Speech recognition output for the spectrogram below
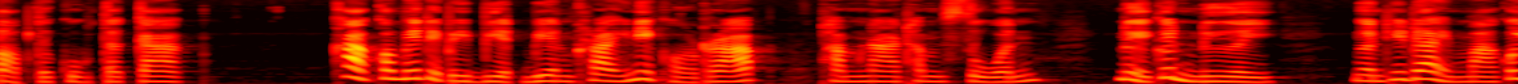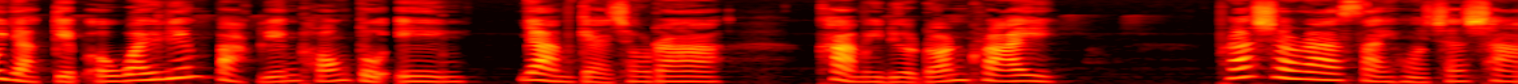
ตอบตะกุกตะกัก ข้าก็ไม่ได้ไปเบียดเบียนใครนี่ขอรับ ทำนาทำสวน เหนื่อยก็เหนื่อย เงินที่ได้มาก็อยากเก็บเอาไว้เลี้ยงปากเลี้ยงท้องตัวเอง ยามแก่ชรา ข้าไม่เดือดร้อนใคร พระชราใส่หัวช้า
